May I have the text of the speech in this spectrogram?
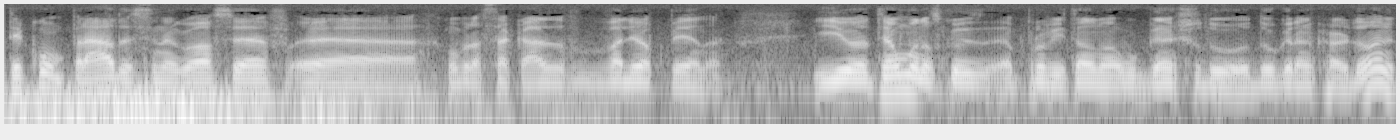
ter comprado esse negócio é, é comprar essa casa valeu a pena. E até uma das coisas, aproveitando o gancho do, do Gran Cardone,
